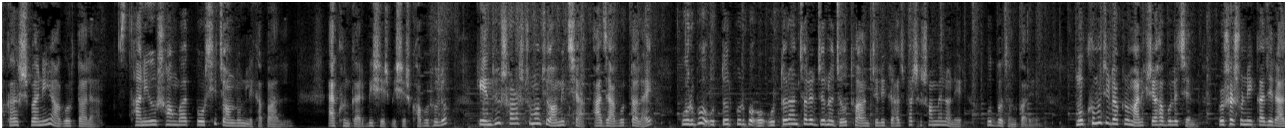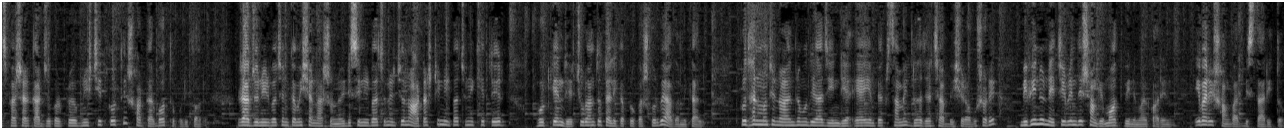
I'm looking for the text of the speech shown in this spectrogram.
আকাশবাণী, আগরতলা। স্থানীয় সংবাদ পড়ছি চন্দন লেখাপাল। এখনকার বিশেষ বিশেষ খবর হল, কেন্দ্রীয় স্বরাষ্ট্রমন্ত্রী অমিত শাহ আজ আগরতলায় পূর্ব, উত্তর, পূর্ব ও উত্তরাঞ্চলের জন্য যৌথ আঞ্চলিক রাজভাষা সম্মেলনের উদ্বোধন করেন। মুখ্যমন্ত্রী ড মানিক সাহা বলেছেন, প্রশাসনিক কাজে রাজভাষার কার্যকর প্রয়োগ নিশ্চিত করতে সরকার বদ্ধপরিকর। রাজ্য নির্বাচন কমিশন আসন্ন এডিসি নির্বাচনের জন্য আটাশটি নির্বাচনী ক্ষেত্রের ভোট কেন্দ্রের চূড়ান্ত তালিকা প্রকাশ করবে আগামীকাল। প্রধানমন্ত্রী নরেন্দ্র মোদী আজ ইন্ডিয়া এআই ইম্প্যাক্ট সামিট দু হাজার ছাব্বিশের অবসরে বিভিন্ন নেতৃবৃন্দের সঙ্গে মত বিনিময় করেন। এবারে সংবাদ বিস্তারিত।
